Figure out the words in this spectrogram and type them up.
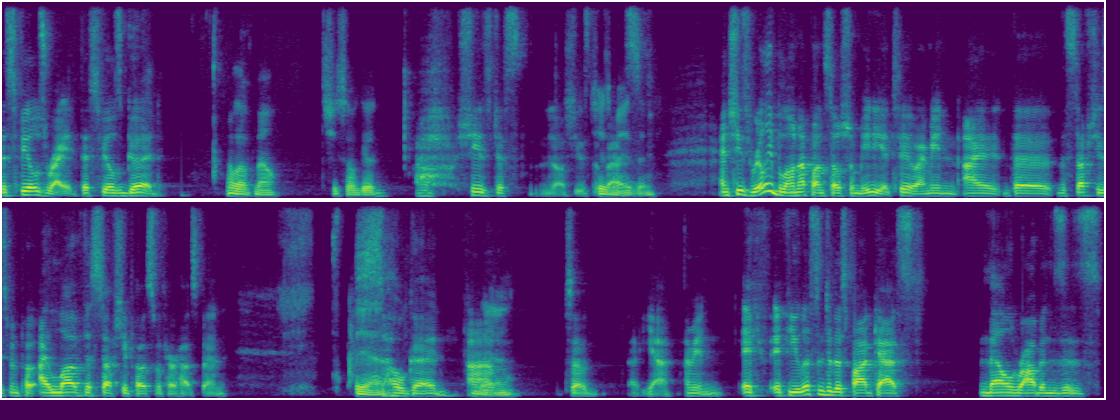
this feels right. This feels good. I love mel. She's so good. Oh she's just no she's the she's best. amazing and she's really blown up on social media too. I mean, I the the stuff she's been po- I love the stuff she posts with her husband. Yeah, so good. Um, yeah. So uh, yeah, I mean, if if you listen to this podcast, Mel Robbins is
